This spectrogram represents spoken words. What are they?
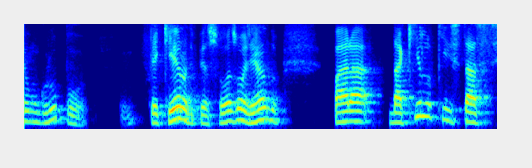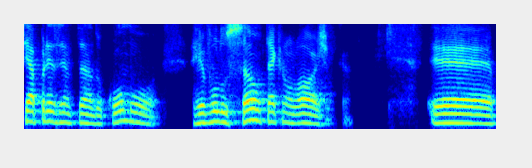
um grupo pequeno de pessoas olhando para daquilo que está se apresentando como revolução tecnológica, é,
